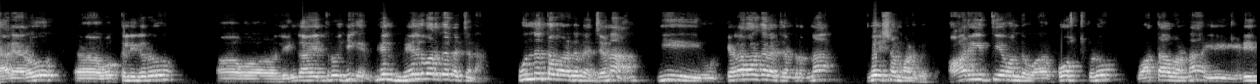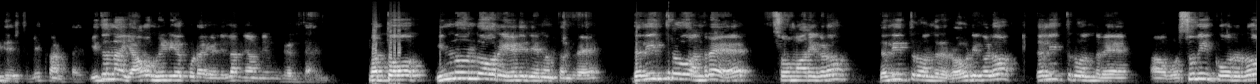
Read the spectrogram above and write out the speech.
ಯಾರ್ಯಾರು ಒಕ್ಕಲಿಗರು ಲಿಂಗಾಯತರು, ಹೀಗೆ ಮೇಲ್, ಮೇಲ್ವರ್ಗದ ಜನ, ಉನ್ನತ ವರ್ಗದ ಜನ, ಈ ಕೆಳವರ್ಗದ ಜನರನ್ನ ದ್ವೇಷ ಮಾಡ್ಬೇಕು. ಆ ರೀತಿಯ ಒಂದು ಪೋಸ್ಟ್ಗಳು ವಾತಾವರಣ ಈ ಇಡೀ ದೇಶದಲ್ಲಿ ಕಾಣ್ತಾ ಇದೆ. ಇದನ್ನ ಯಾವ ಮೀಡಿಯಾ ಕೂಡ ಹೇಳಿಲ್ಲ, ನಾನು ನಿಮ್ಗೆ ಹೇಳ್ತಾ ಇದ್ದೀನಿ. ಮತ್ತು ಇನ್ನೊಂದು ಅವರು ಹೇಳಿದೇನು ಅಂತಂದ್ರೆ, ದಲಿತರು ಅಂದ್ರೆ ಸೋಮಾರಿಗಳು, ದಲಿತರು ಅಂದ್ರೆ ರೌಡಿಗಳು, ದಲಿತರು ಅಂದ್ರೆ ವಸೂಲಿಕೋರರು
